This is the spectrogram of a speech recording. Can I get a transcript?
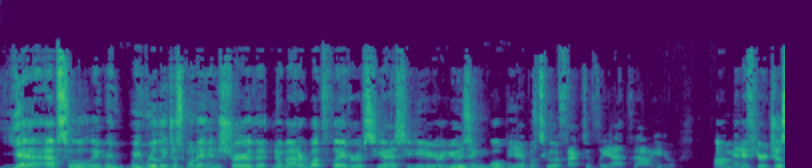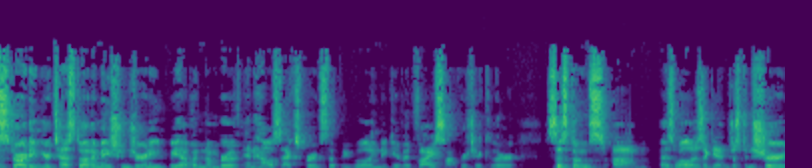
Yeah, absolutely. We, we really just want to ensure that no matter what flavor of CI/CD you're using, we'll be able to effectively add value. Um, and if you're just starting your test automation journey, we have a number of in-house experts that be willing to give advice on particular systems, um, as well as again just ensure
